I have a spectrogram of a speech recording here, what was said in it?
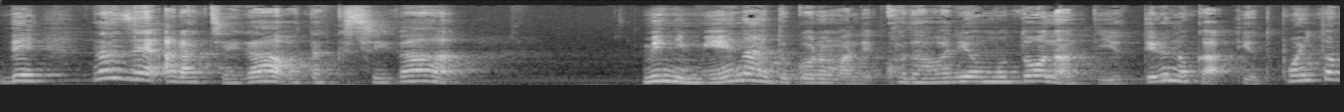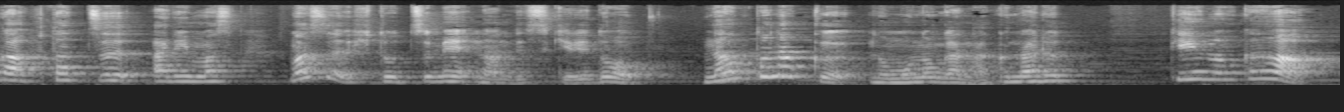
でなぜアラチェが私が目に見えないところまでこだわりを持とうなんて言ってるのかっていうとポイントが2つあります。まず1つ目なんですけれどなんとなくのものがなくなるっていうのが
